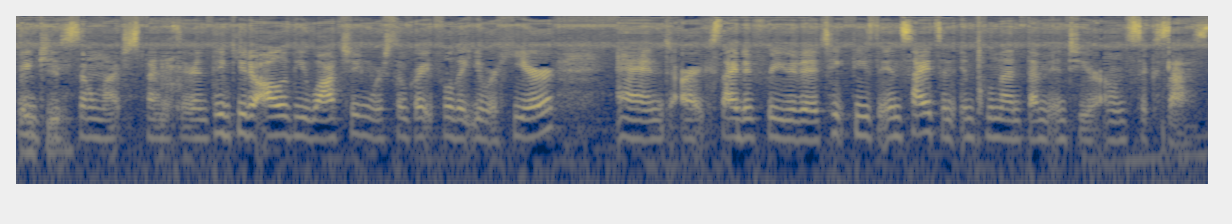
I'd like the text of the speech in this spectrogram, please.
Thank you so much, Spencer. And thank you to all of you watching. We're so grateful that you were here and are excited for you to take these insights and implement them into your own success.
